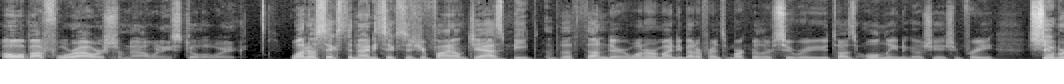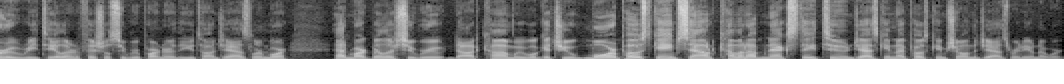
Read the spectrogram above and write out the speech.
Oh, about four hours from now when he's still awake. 106 to 96 is your final. Jazz beat the Thunder. Want to remind you about our friends at Mark Miller Subaru, Utah's only negotiation free Subaru retailer and official Subaru partner of the Utah Jazz. Learn more at markmillersubaru.com. We will get you more post game sound coming up next. Stay tuned. Jazz Game Night post game show on the Jazz Radio Network.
